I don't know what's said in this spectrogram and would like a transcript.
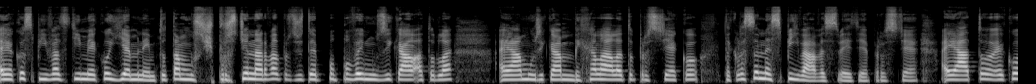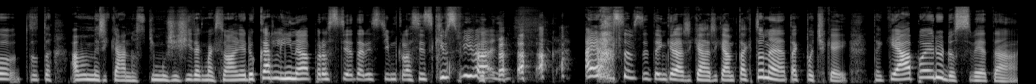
jako zpívat tím jako jemným, to tam musíš prostě narvat, protože to je popový muzikál a tohle. A já mu říkám, Michale, ale to prostě jako, takhle se nespívá ve světě prostě. A já to jako, to, to, a on mi říká, no s tím můžeš jít tak maximálně do Karlína prostě tady s tím klasickým zpíváním. A já jsem si tenkrát říkala, říkám, tak to ne, tak počkej, tak já pojedu do světa,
